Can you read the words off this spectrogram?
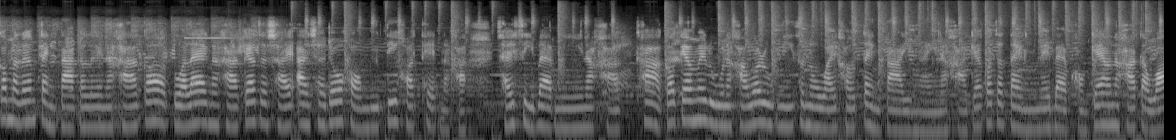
ก็มาเริ่มแต่งตากันเลยนะคะ ก็ตัวแรกนะคะ แก้วจะใช้อายแชโดว์ของ Beauty Cottage นะคะ ใช้สีแบบนี้นะคะ ค่ะ ก็แก้วไม่รู้นะคะว่าลุคนี้ Snow White เขาแต่งตายังไงนะคะ แก้วก็จะแต่งในแบบของแก้วนะคะ แต่ว่า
